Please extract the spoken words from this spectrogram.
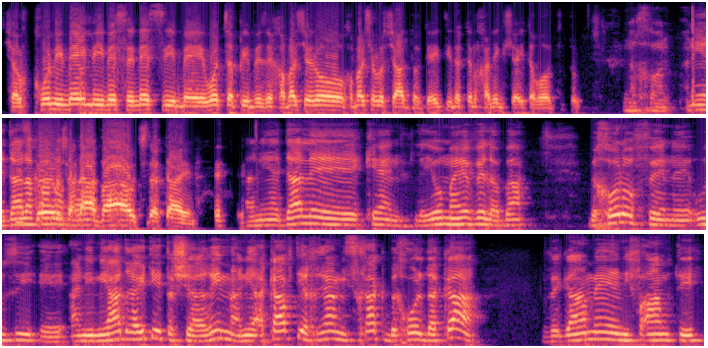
שלחו לי מיילים, אס.אם.אסים, אה, וואטסאפים וזה, חבל שלא, חבל שלא שאלת אותי, הייתי נותן לך לינק שהיית רואה אותו. נכון, אני אדע לפעם הבאה. נזכור לשנה הבאה עוד שנתיים. אני אדע, ל... כן, ליום האבל הבא. בכל אופן, אה, עוזי, אני מיד ראיתי את השערים, אני עקבתי אחרי המשחק בכל דקה, וגם נפעמתי,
